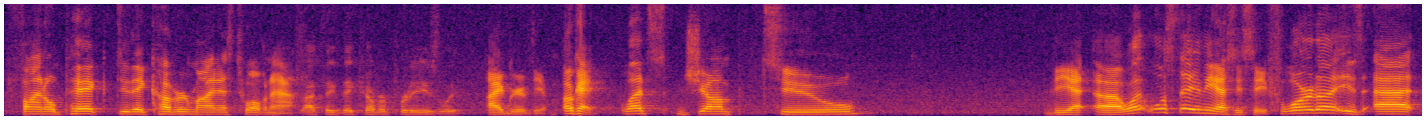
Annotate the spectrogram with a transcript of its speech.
Final pick: Do they cover minus 12 and a half? I think they cover pretty easily. I agree with you. Okay, let's jump to the. Uh, we'll stay in the SEC. Florida is at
